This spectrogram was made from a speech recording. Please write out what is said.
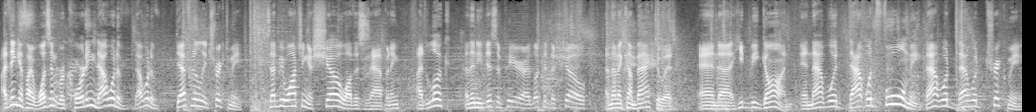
I think if I wasn't recording, that would have, that would have definitely tricked me. Cause I'd be watching a show while this is happening. I'd look, and then he'd disappear. I'd look at the show, and then I come back to it, and uh, he'd be gone, and that would that would fool me. That would that would trick me.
